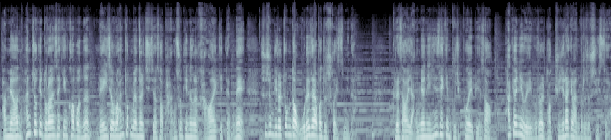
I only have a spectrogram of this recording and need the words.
반면 한쪽이 노란색인 커버는 레이저로 한쪽 면을 지져서 방수 기능을 강화했기 때문에 수증기를 좀 더 오래 잡아둘 수가 있습니다. 그래서 양면이 흰색인 부직포에 비해서 확연히 웨이브를 더 균일하게 만들어줄 수 있어요.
